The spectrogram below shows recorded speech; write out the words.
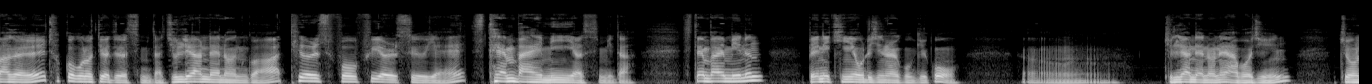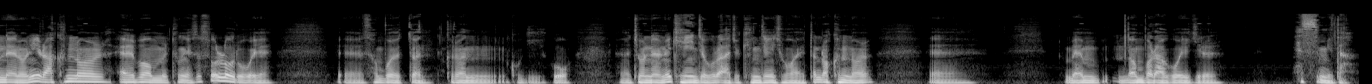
음악을 첫 곡으로 띄워드렸습니다. 줄리안 레논과 Tears for Fears의 Stand By Me였습니다. Stand By Me는 베니 킹의 오리지널 곡이고 어, 줄리안 레논의 아버지인 존 레논이 락큰롤 앨범을 통해서 솔로로 예, 예, 선보였던 그런 곡이고 어, 존 레논이 개인적으로 아주 굉장히 좋아했던 락큰롤 예, 멤 넘버라고 얘기를 했습니다.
